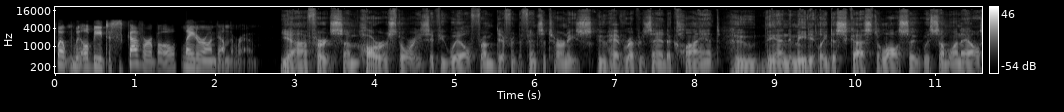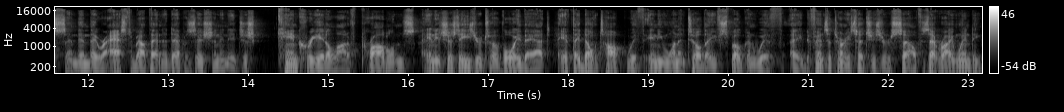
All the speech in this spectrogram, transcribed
what will be discoverable later on down the road. Yeah, I've heard some horror stories, if you will, from different defense attorneys who have represented a client who then immediately discussed a lawsuit with someone else. And then they were asked about that in a deposition, and it just can create a lot of problems. And it's just easier to avoid that if they don't talk with anyone until they've spoken with a defense attorney such as yourself. Is that right, Wendy?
